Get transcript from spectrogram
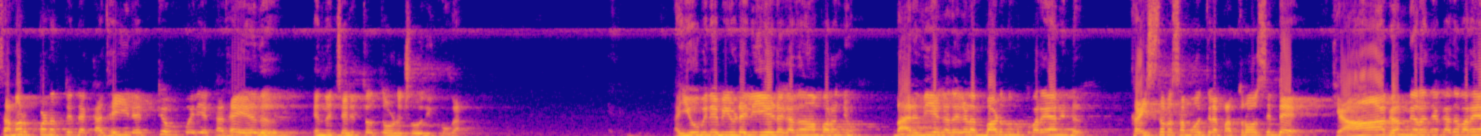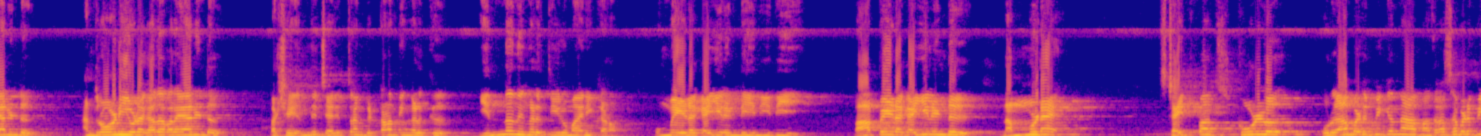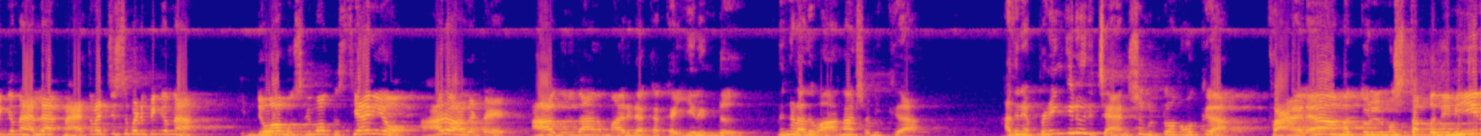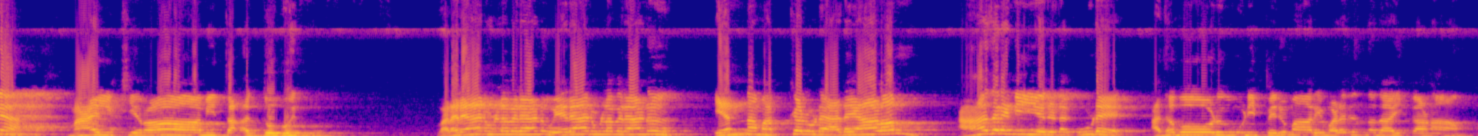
സമർപ്പണത്തിന്റെ കഥയിൽ ഏറ്റവും വലിയ കഥ ഏത് എന്ന് ചരിത്രത്തോട് ചോദിക്കുക. അയ്യൂബ് നബിയുടെ ലിയയുടെ കഥ നാം പറഞ്ഞു. ഭാരതീയ കഥകൾ എമ്പാടും നമുക്ക് പറയാനുണ്ട്. ക്രൈസ്തവ സമൂഹത്തിലെ പത്രോസിന്റെ ത്യാഗം നിറഞ്ഞ കഥ പറയാനുണ്ട്. അന്ത്രോണിയുടെ കഥ പറയാനുണ്ട്. പക്ഷെ എന്ത് ചരിത്രം കിട്ടണം നിങ്ങൾക്ക്? ഇന്ന് നിങ്ങൾ തീരുമാനിക്കണം. ഉമ്മയുടെ കയ്യിലുണ്ട് ഈ നിധി. പാപ്പയുടെ കയ്യിലുണ്ട് നമ്മുടെ സ്റ്റേറ്റ് പാത്ത് സ്കൂളിൽ ഖുർആൻ പഠിപ്പിക്കുന്ന മദ്രസ പഠിപ്പിക്കുന്ന അല്ല മാത്തമാറ്റിക്സ് പഠിപ്പിക്കുന്ന ഹിന്ദുവോ മുസ്ലിമോ ക്രിസ്ത്യാനിയോ ആരോ ആകട്ടെ ആ ഗുരുദാനന്മാരുടെ ഒക്കെ കയ്യിലുണ്ട്. നിങ്ങൾ അത് വാങ്ങാൻ ശ്രമിക്കുക. അതിനെപ്പോഴെങ്കിലും ഒരു ചാൻസ് കിട്ടുമോ നോക്കുക. വളരാനുള്ളവരാണ് ഉയരാനുള്ളവരാണ് എന്ന മക്കളുടെ അടയാളം ആദരണീയരുടെ കൂടെ അതവോടുകൂടി പെരുമാറി വളരുന്നതായി കാണാം.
